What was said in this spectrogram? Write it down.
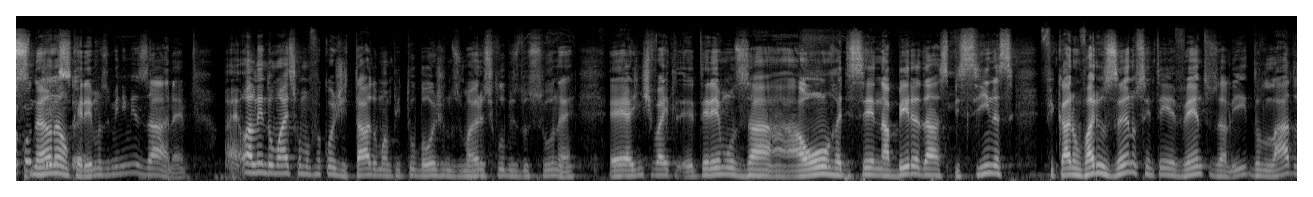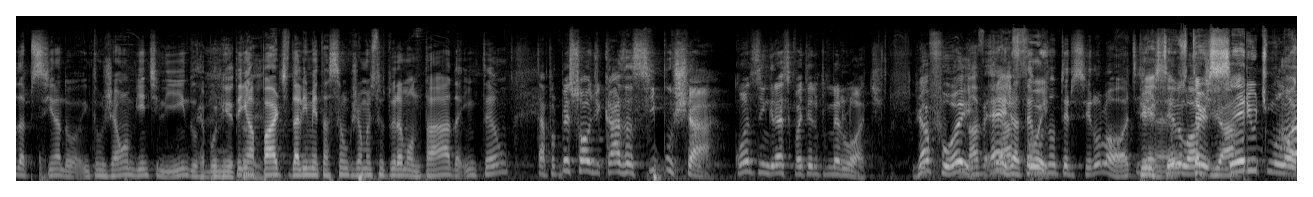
queremos, não, não, queremos minimizar, né? É, Além do mais, como foi cogitado, o Mampituba hoje é um dos maiores clubes do Sul, né? É, a gente vai eh, teremos a, a honra de ser na beira das piscinas. Ficaram vários anos sem ter eventos ali do lado da piscina, do- então já é um ambiente lindo. É bonito Tem a ali. parte da alimentação que já é uma estrutura montada. Então, Tá, pro pessoal de casa se puxar, quantos ingressos que vai ter no primeiro lote? Já foi. na- é, Já já, estamos foi. no terceiro lote. né? Terceiro o lote terceiro e último lote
